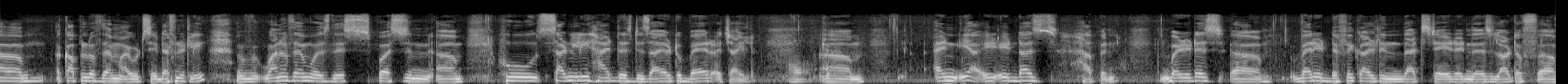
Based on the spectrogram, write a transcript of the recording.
um, a couple of them i would say definitely one of them was this person um, who suddenly had this desire to bear a child Oh, okay. um, and yeah it, it does happen. But it is uh, very difficult in that state. And there's a lot of uh,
